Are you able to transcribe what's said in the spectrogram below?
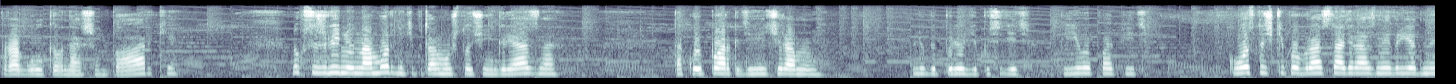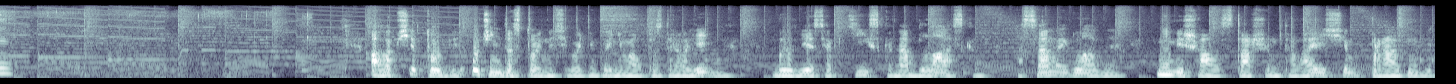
Прогулка в нашем парке. Ну, к сожалению, намордники, потому что очень грязно. Такой парк, где вечером любят люди посидеть, пиво попить, косточки побросать разные вредные. А вообще Тоби очень достойно сегодня принимал поздравления, был весь обтискан, обласкан, а самое главное, не мешал старшим товарищам праздновать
